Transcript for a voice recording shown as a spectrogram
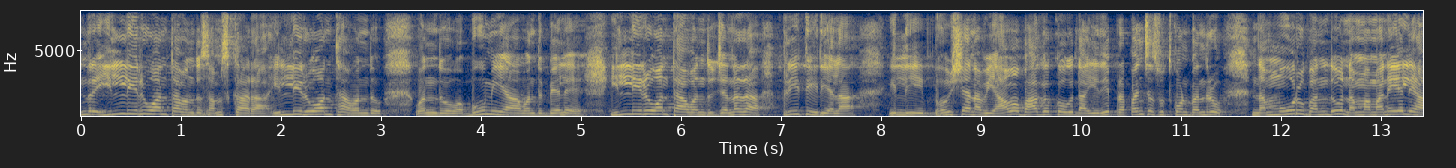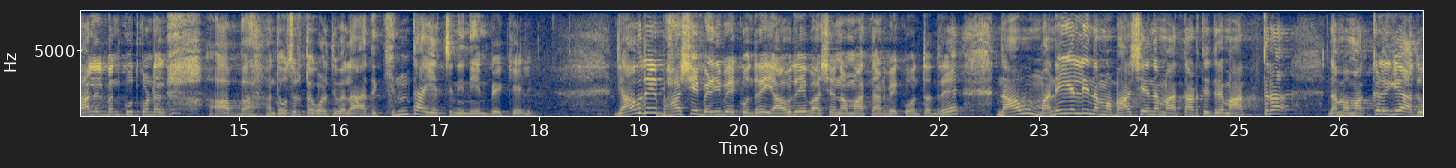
ಅಂದರೆ ಇಲ್ಲಿರುವಂಥ ಒಂದು ಸಂಸ್ಕಾರ, ಇಲ್ಲಿರುವಂಥ ಒಂದು ಒಂದು ಭೂಮಿಯ ಒಂದು ಬೆಲೆ, ಇಲ್ಲಿರುವಂಥ ಒಂದು ಜನರ ಪ್ರೀತಿ ಇದೆಯಲ್ಲ, ಇಲ್ಲಿ ಭವಿಷ್ಯ ನಾವು ಯಾವ ಭಾಗಕ್ಕೆ ಹೋಗಿ, ನಾವು ಇದೇ ಪ್ರಪಂಚ ಸುತ್ಕೊಂಡು ಬಂದರೂ ನಮ್ಮೂರು ಬಂದು ನಮ್ಮ ಮನೆಯಲ್ಲಿ ಹಾಲಲ್ಲಿ ಬಂದು ಕೂತ್ಕೊಂಡಾಗ ಅಬ್ಬಾ ಅಂತ ಉಸಿರು ತಗೊಳ್ತೀವಲ್ಲ ಅದಕ್ಕಿಂತ ಹೆಚ್ಚು ನೀನೇನು ಬೇಕು ಹೇಳಿ? ಯಾವುದೇ ಭಾಷೆ ಬೆಳಿಬೇಕು ಅಂದರೆ ಯಾವುದೇ ಭಾಷೆ ನಾವು ಮಾತನಾಡಬೇಕು ಅಂತಂದರೆ ನಾವು ಮನೆಯಲ್ಲಿ ನಮ್ಮ ಭಾಷೆಯನ್ನು ಮಾತನಾಡ್ತಿದ್ರೆ ಮಾತ್ರ ನಮ್ಮ ಮಕ್ಕಳಿಗೆ ಅದು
